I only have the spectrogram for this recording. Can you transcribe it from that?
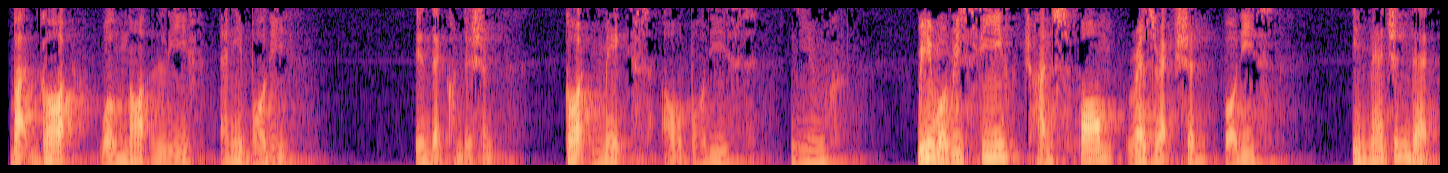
But God will not leave anybody in that condition. God makes our bodies new. We will receive transformed resurrection bodies. Imagine that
